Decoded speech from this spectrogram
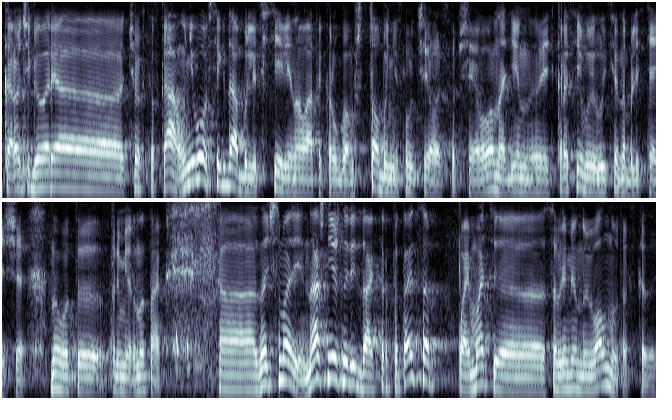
Короче говоря, что я хотел сказать. А, у него всегда были все виноваты кругом, что бы ни случилось вообще. Он один ведь красивый, лысина блестящая. Ну вот э, примерно так. А, Значит, смотри, наш нежный редактор пытается поймать э, современную волну, так сказать,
